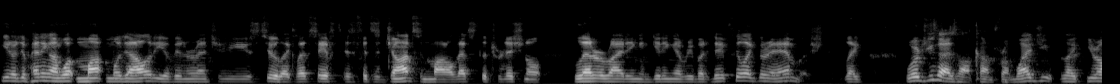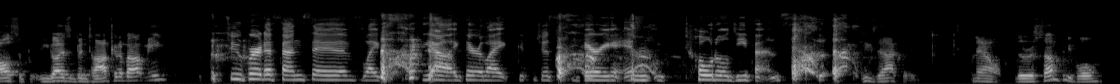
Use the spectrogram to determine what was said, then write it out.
you know, depending on what mo- modality of intervention you use too, like let's say if, if it's a Johnson model, that's the traditional letter writing and getting everybody, they feel like they're ambushed. Like, where'd you guys all come from? Why'd you, like, you're also, you guys have been talking about me? super defensive like yeah like they're like just very in total defense exactly now there are some people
